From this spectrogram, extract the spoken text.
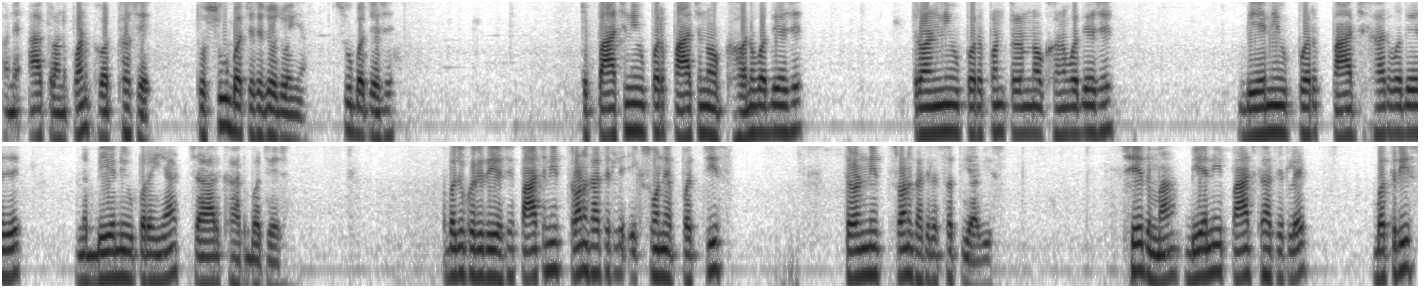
અને આ ત્રણ પણ કટ થશે. તો શું બચે છે? જોજો અહીંયા. શું બચે છે? તો પાંચની ઉપર પાંચનો ઘન વધે છે. ત્રણની ઉપર પણ ત્રણનો ઘન વધે છે. બેની ઉપર પાંચ ઘાત વધે છે. અને બેની ઉપર અહીંયા ચાર ઘાત બચે છે. આ બાજુ કરી દઈએ છીએ. પાંચની ત્રણ ઘાત એટલે એકસો ને પચીસ. ત્રણની ત્રણ ઘાત એટલે સત્યાવીસ. છેદમાં બેની પાંચ ઘાત એટલે બત્રીસ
